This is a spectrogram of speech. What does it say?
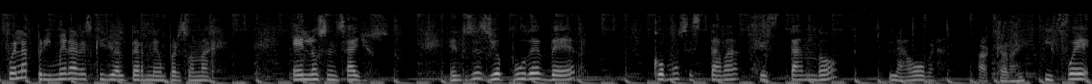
fue la primera vez que yo alterné un personaje en los ensayos. Entonces yo pude ver cómo se estaba gestando la obra. Ah, caray. Y fue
